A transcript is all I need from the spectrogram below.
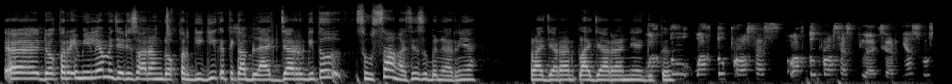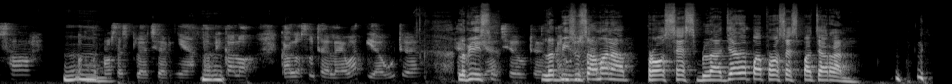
eh, dokter Emilia menjadi seorang dokter gigi ketika belajar gitu susah nggak sih sebenarnya pelajaran-pelajarannya gitu? Waktu waktu proses waktu proses belajarnya susah. Mm-mm. Waktu proses belajarnya. Tapi kalau kalau sudah lewat ya udah. Lebih Jadi su- aja udah. lebih Kan susah mana? Proses belajar apa proses pacaran?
